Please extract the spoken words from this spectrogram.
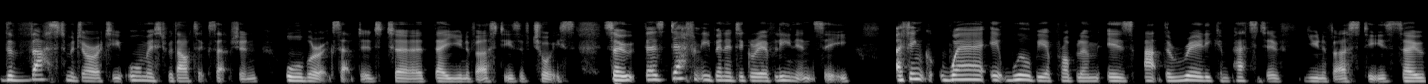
the vast majority, almost without exception, all were accepted to their universities of choice. So there's definitely been a degree of leniency. I think where it will be a problem is at the really competitive universities. So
